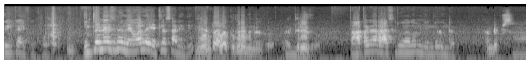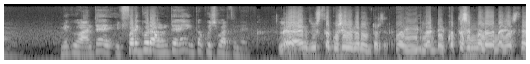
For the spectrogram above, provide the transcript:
దిగితే అయిపోతుంది. ఇంటర్నేషనల్ లెవెల్లో ఎట్లా సార్ ఇది? ఏంటో అలా కుదిరింది నాకు తెలియదు తాతగారు ఆశీర్వాదం నిండు హండ్రెడ్. మీకు అంటే ఇప్పటికి కూడా ఉంటే ఇంకా ఖుషి పడుతుంది. లే ఆయన చూస్తే ఖుషి దగ్గర ఉంటారు సార్. ఇలాంటి కొత్త సినిమాలు ఏదైనా చేస్తే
